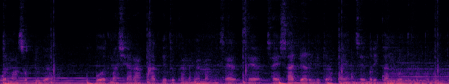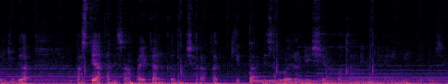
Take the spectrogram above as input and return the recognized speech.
termasuk juga buat masyarakat gitu. Karena memang saya saya saya sadar gitu apa yang saya berikan buat teman-teman pun juga pasti akan disampaikan ke masyarakat kita di seluruh Indonesia bahkan di dunia ini gitu sih.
